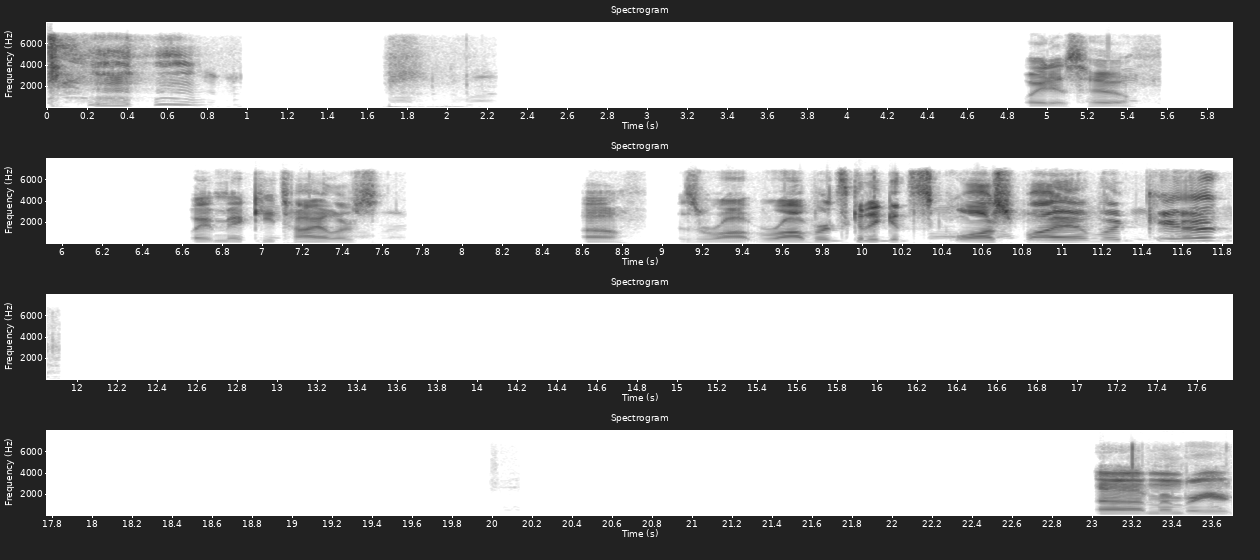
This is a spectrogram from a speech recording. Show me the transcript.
Wait, is who? Wait, Mickey Tyler's? Oh, is Rob Robert's gonna get squashed by him again? Uh, remember your.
